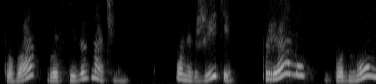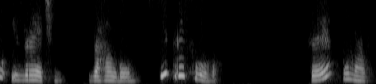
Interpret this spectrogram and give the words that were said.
слова близькі за значенням. Вони вжиті прямо в одному із речень. Загалом всі три слова. Це у нас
